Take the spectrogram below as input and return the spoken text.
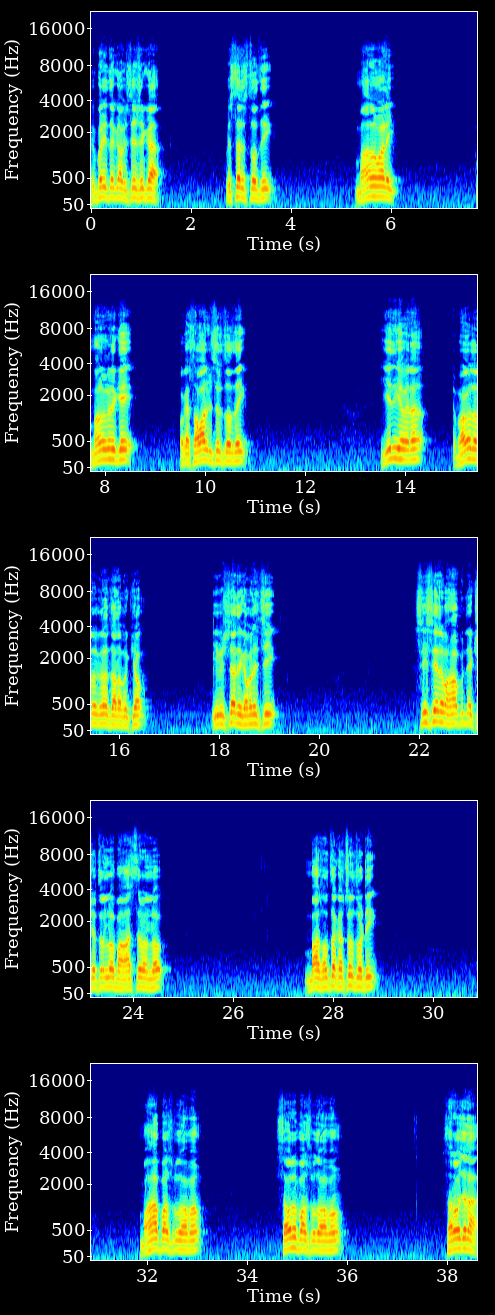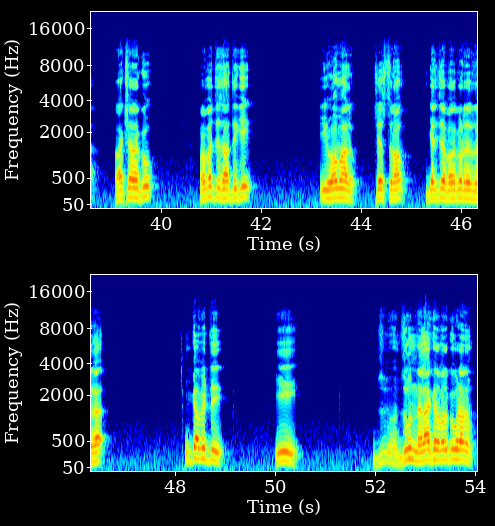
విపరీతంగా విశేషంగా విస్తరిస్తోంది. మానవాళి మనుగుడికి ఒక సవాల్ విసురుతుంది. ఏది ఏమైనా భగవద్ అనుగ్రహం చాలా ముఖ్యం. ఈ విషయాన్ని గమనించి శ్రీశైల మహాపుణ్యక్షేత్రంలో మా ఆశ్రమంలో మా సొంత ఖర్చులతోటి మహాపాస్పద హోమం సౌరపాస్పద హోమం సర్వజన రక్షణకు ప్రపంచ శాంతికి ఈ హోమాలు చేస్తున్నాం. గెలిచిన పదకొండు రోజులుగా. ఇంకా వీటి ఈ జూ జూన్ నెలాఖరు వరకు కూడాను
